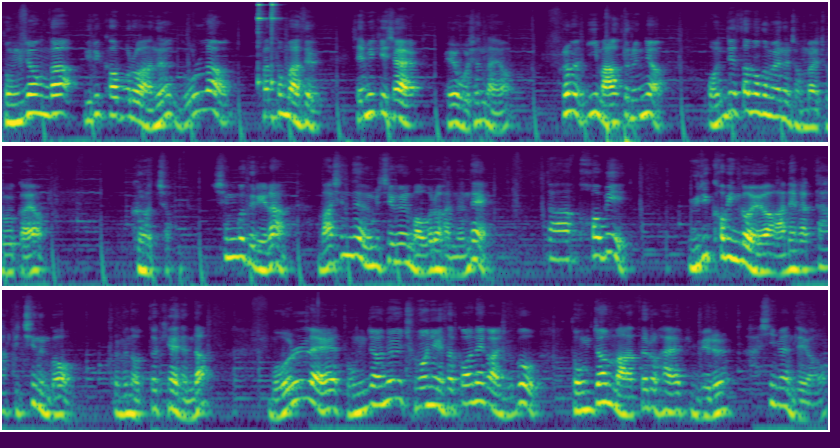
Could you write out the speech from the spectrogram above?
동전과 유리컵으로 하는 놀라운 관통 마술 재밌게 잘 배워보셨나요? 그러면 이 마술은요 언제 써먹으면 정말 좋을까요? 그렇죠. 친구들이랑 맛있는 음식을 먹으러 갔는데 딱 컵이 유리컵인 거예요. 안에가 딱 비치는 거. 그러면 어떻게 해야 된다? 몰래 동전을 주머니에서 꺼내가지고 동전 맛으로 할 준비를 하시면 돼요.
